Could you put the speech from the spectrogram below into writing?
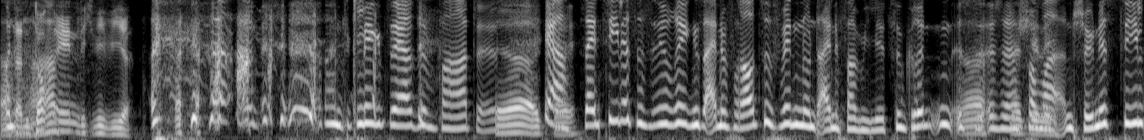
Und dann doch ähnlich wie wir. Und klingt sehr sympathisch. Ja, okay. Ja, sein Ziel ist es übrigens, eine Frau zu finden und eine Familie zu gründen. Ist, Ja, ist ja schon mal ein schönes Ziel.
